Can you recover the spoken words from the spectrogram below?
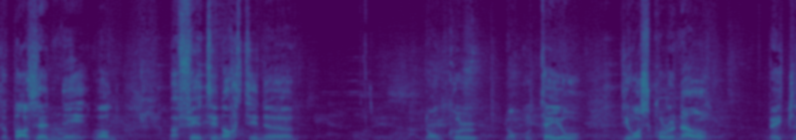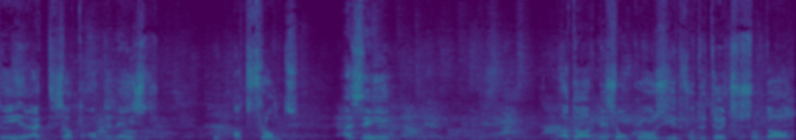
de bazin, nee. Want met 14, 18... eh onkel, onkel Theo, die was kolonel bij het leger en die zat aan de ijzer, aan het front. En zij had daar met zo'n kloos hier voor de Duitse soldaten.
